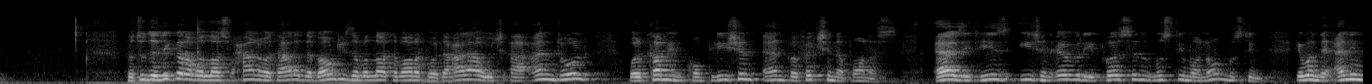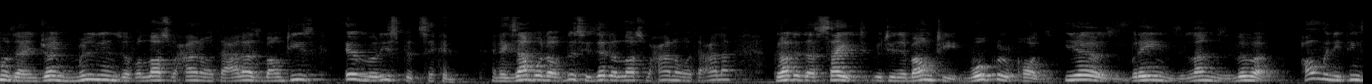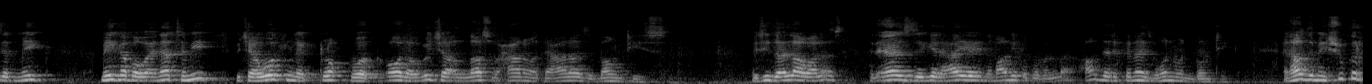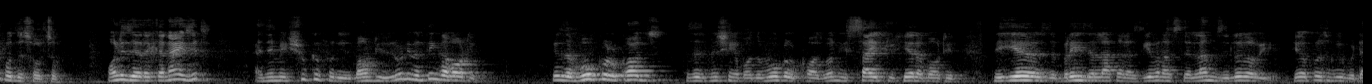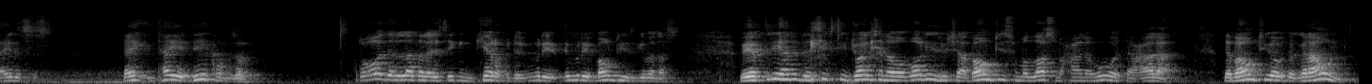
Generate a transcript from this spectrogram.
So to the dhikr of Allah subhanahu wa ta'ala, the bounties of Allah tabarak wa ta'ala, which are untold, will come in completion and perfection upon us. As it is each and every person, Muslim or non-Muslim, even the animals are enjoying millions of Allah subhanahu wa ta'ala's bounties every split second. An example of this is that Allah subhanahu wa ta'ala granted us sight, which is a bounty, vocal cords, ears, brains, lungs, liver. How many things that make make up our anatomy, which are working like clockwork, all of which are Allah subhanahu wa ta'ala's bounties. You see the Allah Walas, that as they get higher in the marifat of Allah, how they recognize one one bounty. And how they make shukr for this also. Only they recognize it, and they make shukr for these bounties. They don't even think about it. There's the vocal cords, as I was mentioning about the vocal cords. One is sight to hear about it. The ears, the brains Allah Ta'ala has given us, the lungs, the liver. We hear a person for dialysis. The entire day comes up. But all that Allah Ta'ala is taking care of it. Every, every bounty is given us. We have 360 joints in our bodies which are bounties from Allah subhanahu wa ta'ala. The bounty of the ground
